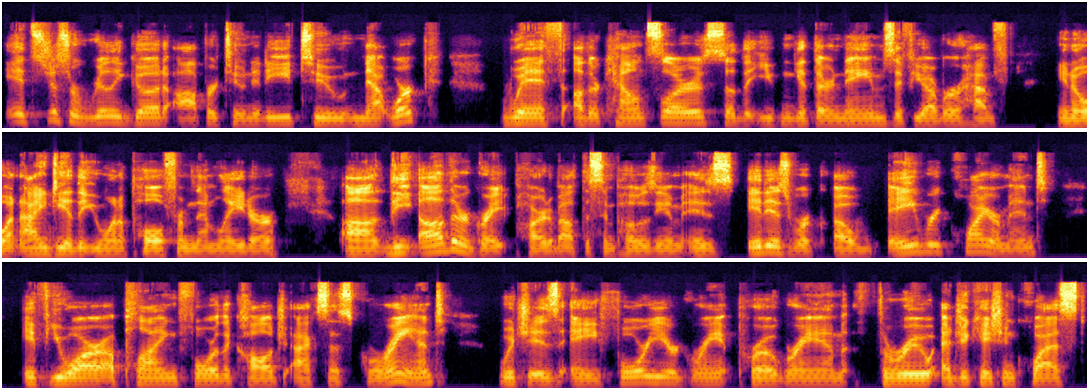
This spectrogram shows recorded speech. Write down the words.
it's just a really good opportunity to network with other counselors so that you can get their names if you ever have you know, an idea that you want to pull from them later. Uh, the other great part about the symposium is it is re- a, a requirement if you are applying for the College Access Grant, which is a four year grant program through Education Quest,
